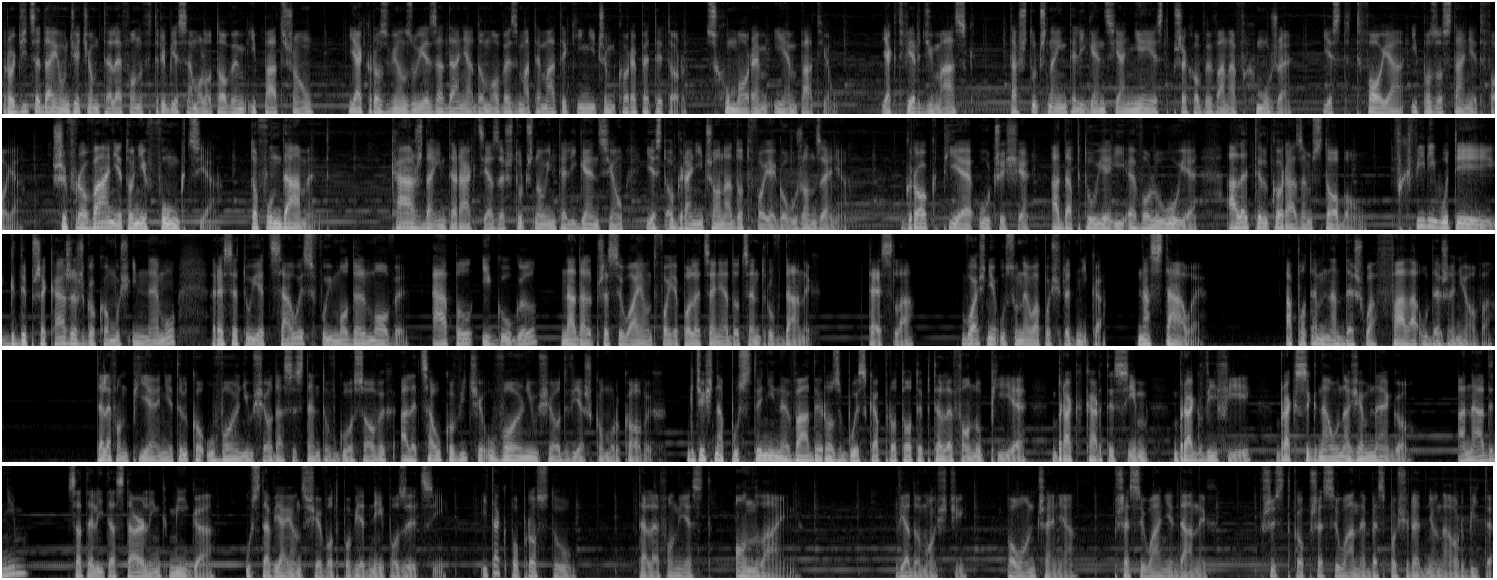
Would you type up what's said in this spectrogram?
Rodzice dają dzieciom telefon w trybie samolotowym i patrzą, jak rozwiązuje zadania domowe z matematyki niczym korepetytor, z humorem i empatią. Jak twierdzi Musk, ta sztuczna inteligencja nie jest przechowywana w chmurze, jest Twoja i pozostanie Twoja. Szyfrowanie to nie funkcja, to fundament. Każda interakcja ze sztuczną inteligencją jest ograniczona do Twojego urządzenia. Grok Pie uczy się, adaptuje i ewoluuje, ale tylko razem z Tobą. W chwili, gdy przekażesz go komuś innemu, resetuje cały swój model mowy. Apple i Google nadal przesyłają Twoje polecenia do centrów danych. Tesla właśnie usunęła pośrednika. Na stałe. A potem nadeszła fala uderzeniowa. Telefon Pie nie tylko uwolnił się od asystentów głosowych, ale całkowicie uwolnił się od wież komórkowych. Gdzieś na pustyni Nevady rozbłyska prototyp telefonu Pie, brak karty SIM, brak Wi-Fi, brak sygnału naziemnego. A nad nim satelita Starlink miga, ustawiając się w odpowiedniej pozycji. I tak po prostu telefon jest online. Wiadomości, połączenia, przesyłanie danych, wszystko przesyłane bezpośrednio na orbitę.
